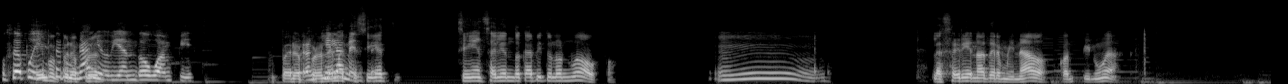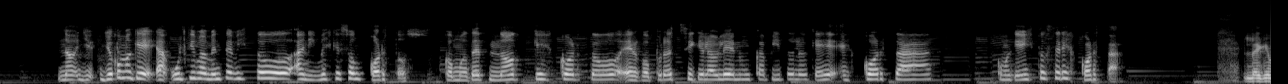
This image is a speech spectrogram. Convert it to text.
O sea, podías pues, estar pero- un pero- año viendo One Piece. Pero el problema es que tranquilamente. siguen, saliendo capítulos nuevos. po. Mm. La serie no ha terminado, continúa. No, yo, yo como que ah, últimamente he visto animes que son cortos, como Death Note que es corto, Ergo Proxy que lo hablé en un capítulo que es corta, como que he visto series cortas. Lo que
